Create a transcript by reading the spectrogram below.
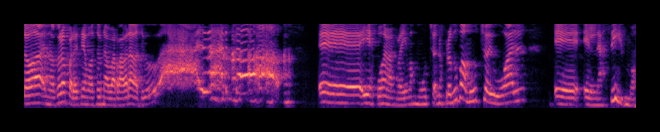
toda, nosotros parecíamos una barra brava, tipo, ¡Ah, Alberto! Eh, y después nos reímos mucho. Nos preocupa mucho igual eh, el nazismo.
